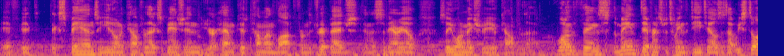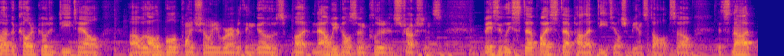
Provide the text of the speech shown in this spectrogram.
If it expands and you don't account for that expansion, your hem could come unlocked from the drip edge in the scenario. So you wanna make sure you account for that. One of the things, the main difference between the details is that we still have the color coded detail uh, with all the bullet points showing you where everything goes, but now we've also included instructions. Basically step by step how that detail should be installed. So it's not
